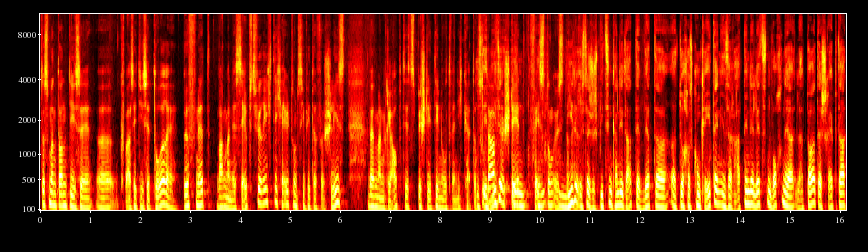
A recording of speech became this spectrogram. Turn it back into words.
dass man dann diese, äh, quasi diese Tore öffnet, wann man es selbst für richtig hält und sie wieder verschließt, wenn man glaubt, jetzt besteht die Notwendigkeit dazu. Und dafür Nieder steht in, Festung Österreich. Niederösterreichischer Spitzenkandidat, der wird da äh, durchaus konkreter in Inseraten in den letzten Wochen. Herr Landbauer, der schreibt da,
